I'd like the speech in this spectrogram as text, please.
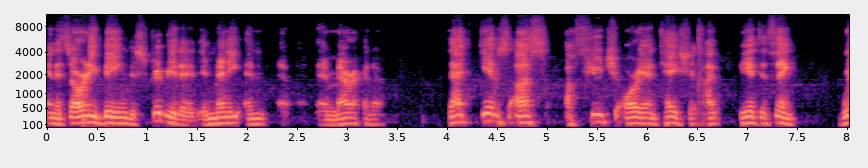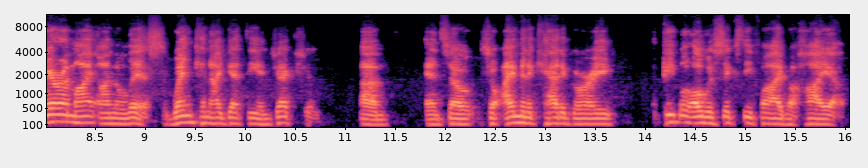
and it's already being distributed in many in, in America. That gives us a future orientation. I begin to think, where am I on the list? When can I get the injection? Um, and so, so I'm in a category, people over 65 are high up.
